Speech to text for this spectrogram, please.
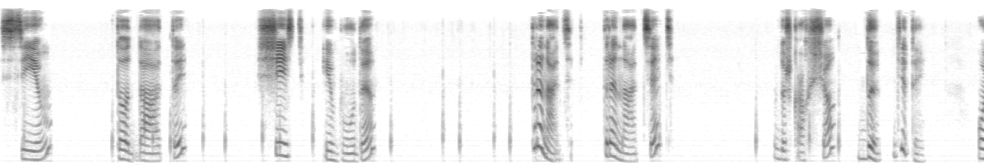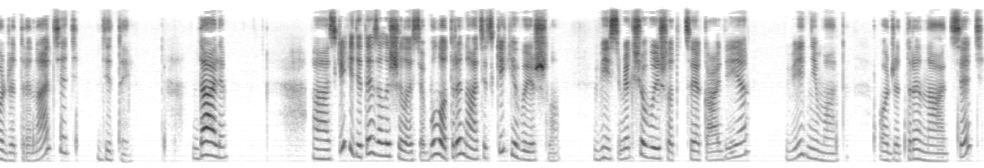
7 додати 6 і буде 13. 13 в дужках що? Д дітей. Отже, 13 дітей. Далі. Скільки дітей залишилося? Було 13. Скільки вийшло? 8. Якщо вийшло, то це яка дія? Віднімати. Отже, 13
